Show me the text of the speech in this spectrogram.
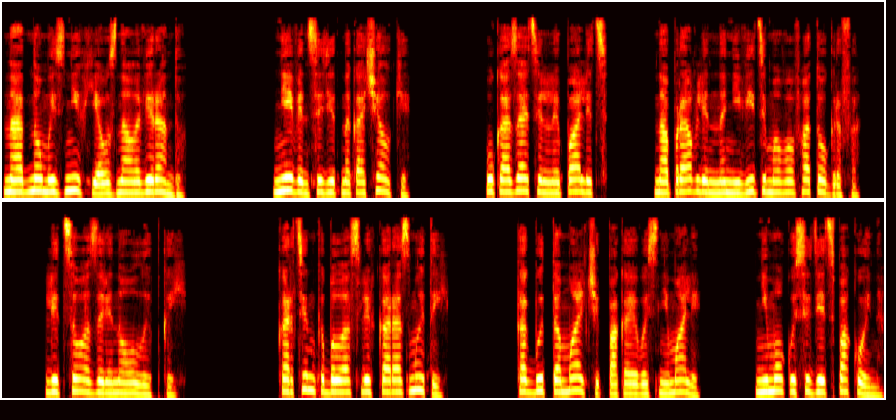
На одном из них я узнала веранду. Невин сидит на качалке. Указательный палец направлен на невидимого фотографа. Лицо озарено улыбкой. Картинка была слегка размытой, как будто мальчик, пока его снимали, не мог усидеть спокойно.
